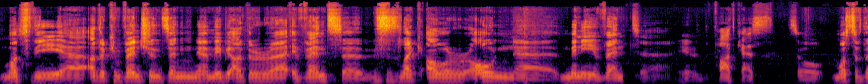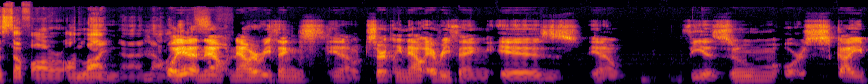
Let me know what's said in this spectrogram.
most of the uh, other conventions and uh, maybe other uh, events, uh, this is like our own mini event here in the podcast. So most of the stuff are online now. Well, yeah, now now everything's you know certainly now everything is you know via Zoom or Skype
